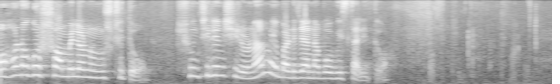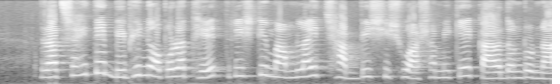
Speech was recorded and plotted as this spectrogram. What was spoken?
মহানগর সম্মেলন অনুষ্ঠিত। শুনছিলেন শিরোনাম, এবারে জানাব বিস্তারিত। রাজশাহীতে বিভিন্ন অপরাধে ত্রিশটি মামলায় ২৬ শিশু আসামিকে কারাদণ্ড না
